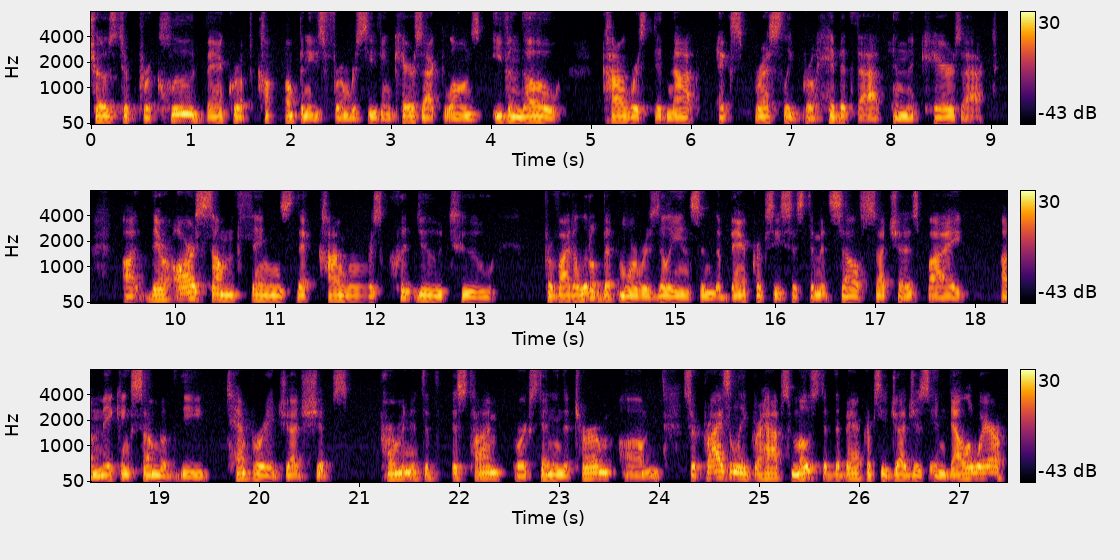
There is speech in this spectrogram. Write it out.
chose to preclude bankrupt companies from receiving CARES Act loans, even though Congress did not expressly prohibit that in the CARES Act. Uh, there are some things that Congress could do to provide a little bit more resilience in the bankruptcy system itself, such as by uh, making some of the temporary judgeships permanent at this time or extending the term. Um, surprisingly, perhaps most of the bankruptcy judges in Delaware,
